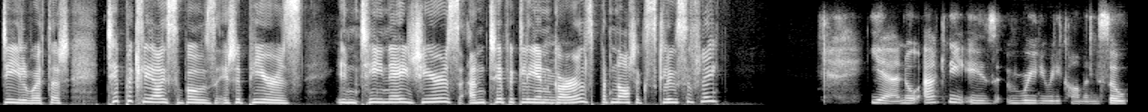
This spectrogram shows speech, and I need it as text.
deal with it? Typically, I suppose it appears in teenage years and typically in mm. girls, but not exclusively. Yeah, no, acne is really, really common. So,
